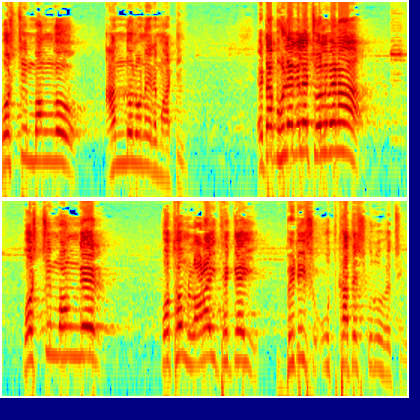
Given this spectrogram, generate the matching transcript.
পশ্চিমবঙ্গ আন্দোলনের মাটি। এটা ভুলে গেলে চলবে না। পশ্চিমবঙ্গের প্রথম লড়াই থেকেই ব্রিটিশ উৎখাতে শুরু হয়েছিল।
